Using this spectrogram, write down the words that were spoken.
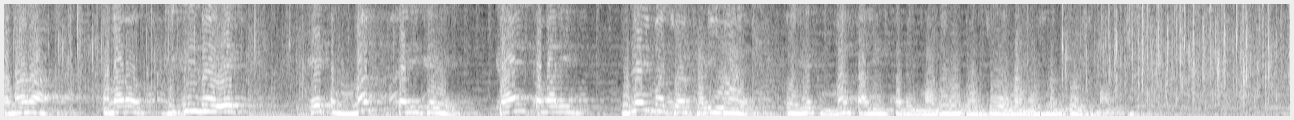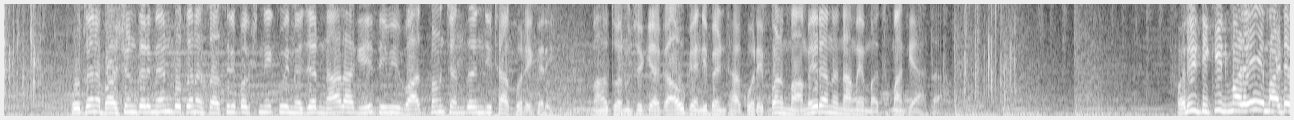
તમારા તમારો દીકરીનો એક એક મત તરીકે ક્યાંય તમારી હૃદયમાં જો પડી હોય, તો એક મત આલીને તમે મોમેરો ભરજો, એમાં હું સંતોષ માનું પોતાના ભાષણ દરમિયાન પોતાના સાસરી પક્ષની કોઈ નજર ના લાગે તેવી વાત પણ ચંદનજી ઠાકોરે કરી. મહત્વનું છે કે અગાઉ ગેનીબેન ઠાકોરે પણ મામેરાના નામે મત માંગ્યા હતા. ફરી ટિકિટ મળે એ માટે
